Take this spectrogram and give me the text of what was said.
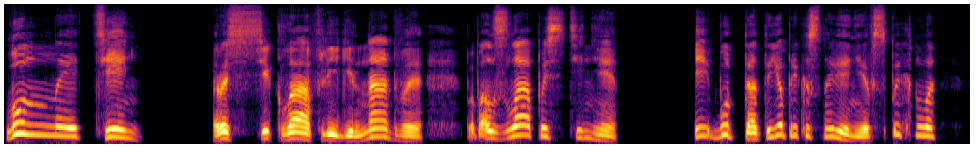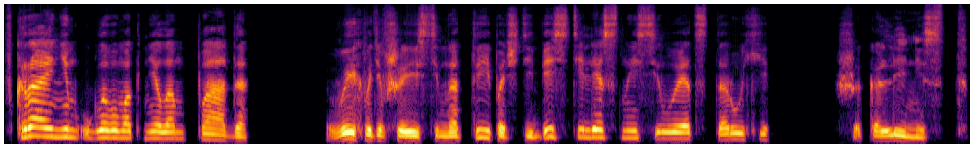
Лунная тень рассекла флигель надвое, поползла по стене, и будто от ее прикосновения вспыхнула в крайнем угловом окне лампада, выхватившая из темноты почти бестелесный силуэт старухи шоколинист.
